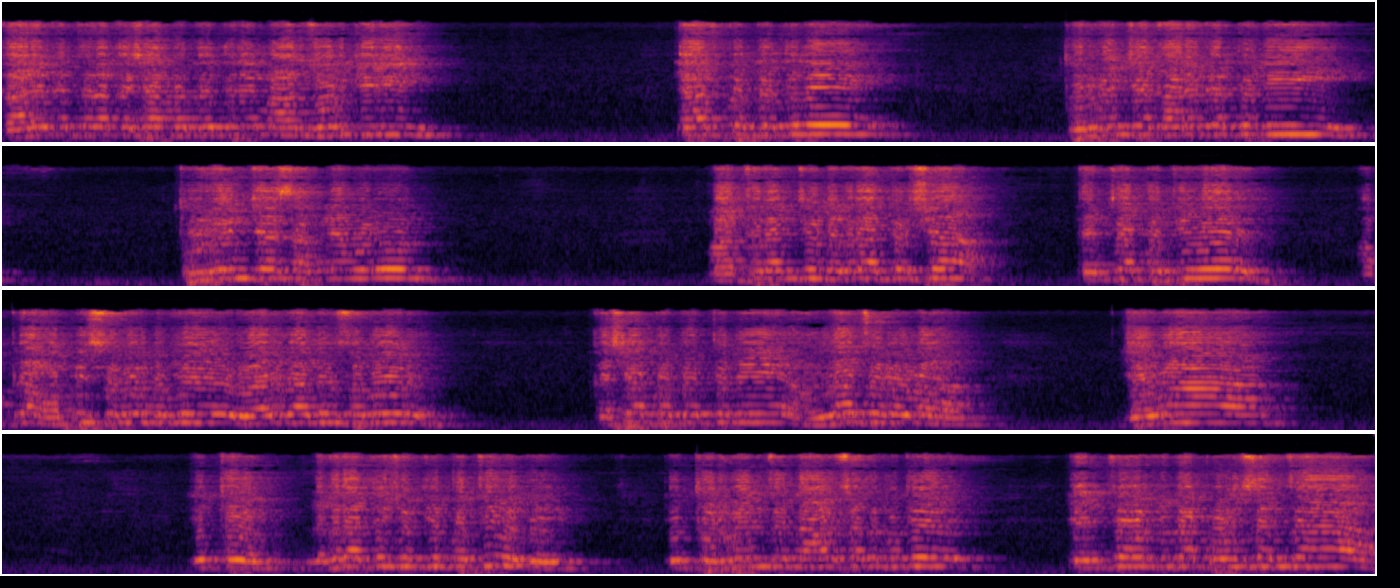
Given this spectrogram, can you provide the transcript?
कार्यकर्त्याला कशा पद्धतीने मारझोड केली त्याच पद्धतीने थोरव्यांच्या कार्यकर्त्यांनी थोरव्यांच्या सांगण्यावरून माथेरानचे नगराध्यक्ष त्यांच्या पतीवर आपल्या ऑफिस समोर म्हणजे रॉयल गार्डन समोर कशा पद्धतीने हल्ला चढवला. जेव्हा नगराध्यक्षांचे पती होते ते थोरव्यांचं नाव सांगत होते त्यांच्यावर सुद्धा पोलिसांचा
